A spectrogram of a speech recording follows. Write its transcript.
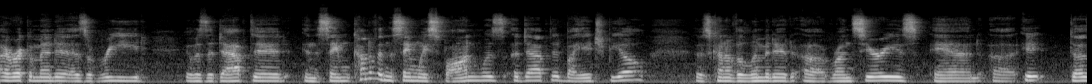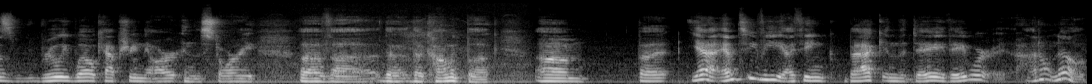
I recommend it as a read. It was adapted in the same kind of in the same way Spawn was adapted by HBO. It was kind of a limited uh, run series, and uh, it does really well capturing the art and the story of uh, the the comic book. Um, but yeah, MTV, I think back in the day, they were, I don't know,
